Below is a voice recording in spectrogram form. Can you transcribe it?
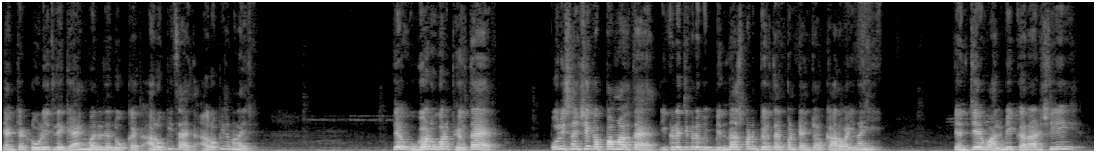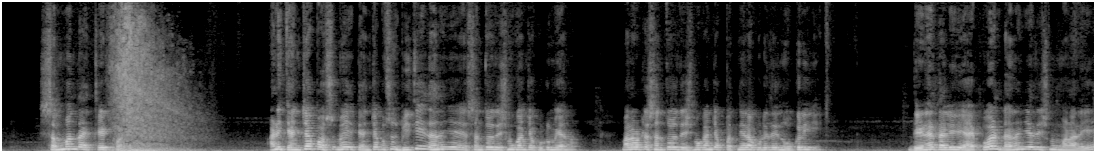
त्यांच्या टोळीतले गँगमधले लोक आहेत आरोपीच आहेत आरोपीच म्हणायचे. ते उघड उघड फिरतायत. पोलिसांशी गप्पा मारतायत. इकडे तिकडे बिंदास पण फिरतायत पण त्यांच्यावर कारवाई नाही. त्यांचे वाल्मी कराडशी संबंध आहेत थेटपण. आणि त्यांच्यापासून म्हणजे त्यांच्यापासून भीती आहे संतोष देशमुखांच्या कुटुंबियांना. मला वाटतं संतोष देशमुखांच्या पत्नीला कुठेतरी नोकरी देण्यात आलेली आहे. पण धनंजय देशमुख म्हणाले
